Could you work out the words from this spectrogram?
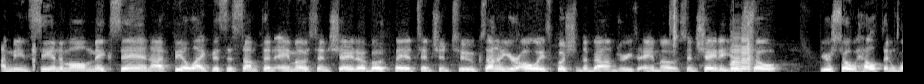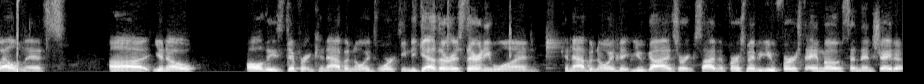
I mean, seeing them all mix in, I feel like this is something Amos and Shada both pay attention to because I know you're always pushing the boundaries, Amos and Shada. You're so you're so health and wellness. Uh, you know, all these different cannabinoids working together. Is there any one cannabinoid that you guys are excited first? Maybe you first, Amos, and then Shada.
